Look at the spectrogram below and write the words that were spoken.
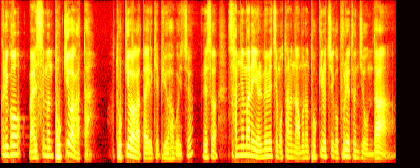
그리고 말씀은 도끼와 같다. 도끼와 같다 이렇게 비유하고 있죠. 그래서 3년 만에 열매 맺지 못하는 나무는 도끼로 찌고 불에 던지온다.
